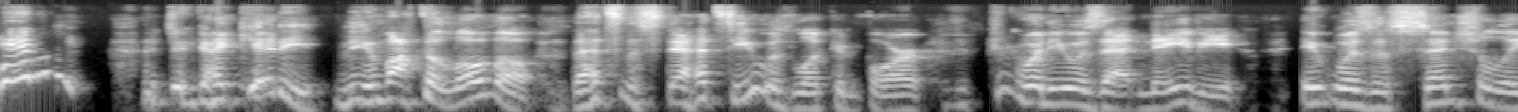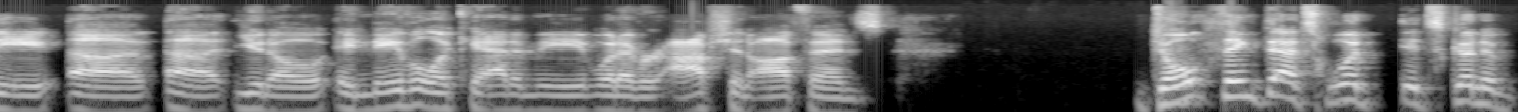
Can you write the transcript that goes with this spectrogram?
Kitty, guy Kitty, Niumatalolo. That's the stats he was looking for when he was at Navy. It was essentially, uh, uh, you know, a Naval Academy, whatever option offense. Don't think that's what it's going to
